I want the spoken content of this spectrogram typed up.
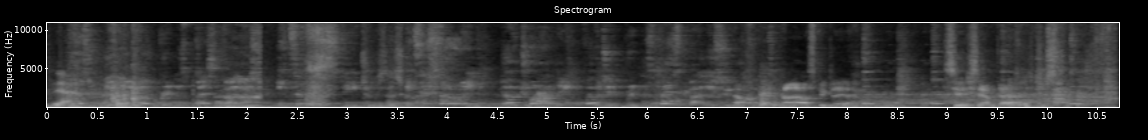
Yeah. It's a prestige. It's a story. Go to Aldi. Voted Britain's best value supermarket. I'll speak later. Seriously, I'm dead. Just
